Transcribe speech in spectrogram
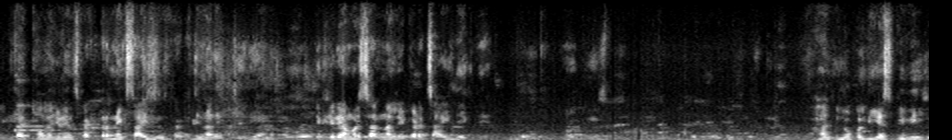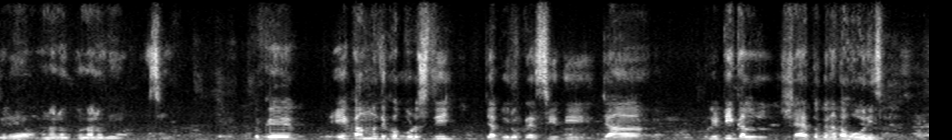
ਇੱਕ ਤਾਂ ਇੱਥੋਂ ਦੇ ਜਿਹੜੇ ਇੰਸਪੈਕਟਰ ਨੇ ਐਕਸਾਈਜ਼ ਇੰਸਪੈਕਟਰ ਜਿਨ੍ਹਾਂ ਦੇ ਜਿਹੜੇ ਹਨ ਇੱਕ ਜਿਹੜੇ ਅੰਮ੍ਰਿਤਸਰ ਨਾਲ ਰਿਲੇਟਡ ਐਕਸਾਈਜ਼ ਦੇਖਦੇ ਆ। ਹਾਂਜੀ ਲੋਕਲ ਡੀਐਸਪੀ ਵੀ ਜਿਹੜੇ ਆ ਉਹਨਾਂ ਨੂੰ ਉਹਨਾਂ ਨੂੰ ਵੀ ਕਿਉਂਕਿ ਇਹ ਕੰਮ ਦੇਖੋ ਪੁਲਿਸ ਦੀ ਜਾਂ ਬਿਊਰੋਕ੍ਰੇਸੀ ਦੀ ਜਾਂ ਪੋਲੀਟੀਕਲ ਸ਼ਹਿਰ ਤੋਂ ਬਿਨਾਂ ਤਾਂ ਹੋ ਨਹੀਂ ਸਕਦਾ।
